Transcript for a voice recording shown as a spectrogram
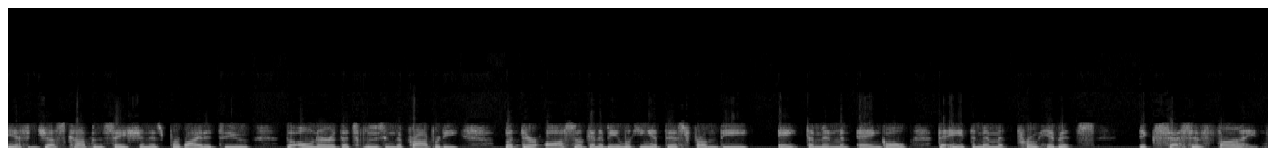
if just compensation is provided to the owner that's losing the property. But they're also going to be looking at this from the Eighth Amendment angle. The Eighth Amendment prohibits excessive fines.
